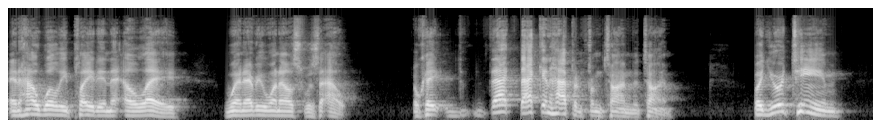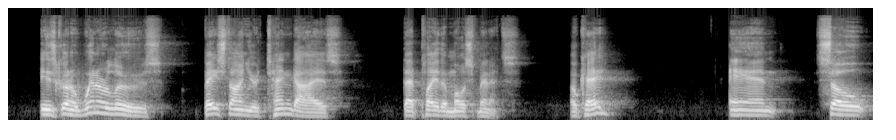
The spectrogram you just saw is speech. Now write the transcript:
and how well he played in LA when everyone else was out. Okay, that that can happen from time to time. But your team is going to win or lose based on your 10 guys that play the most minutes. Okay? And so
